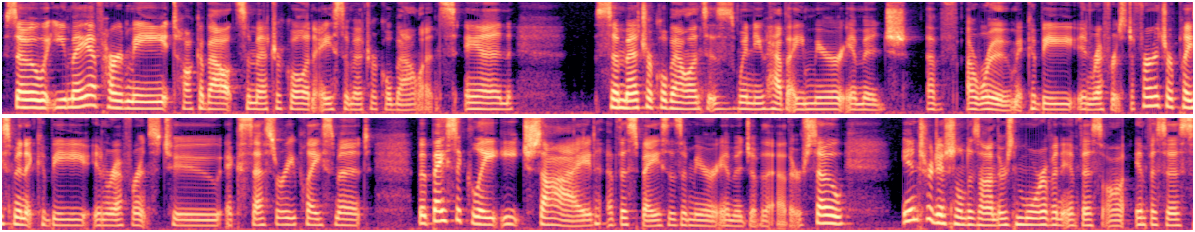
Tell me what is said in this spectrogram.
So, you may have heard me talk about symmetrical and asymmetrical balance. And symmetrical balance is when you have a mirror image of a room. It could be in reference to furniture placement, it could be in reference to accessory placement, but basically each side of the space is a mirror image of the other. So in traditional design, there's more of an emphasis on, emphasis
